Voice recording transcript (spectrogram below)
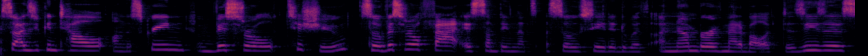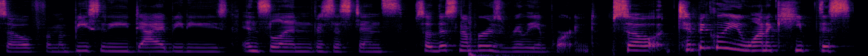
So, as you can tell on the screen, visceral tissue. So, visceral fat is something that's associated with a number of metabolic diseases. So, from obesity, diabetes, insulin resistance. So, this number is really important. So, typically, you want to keep this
